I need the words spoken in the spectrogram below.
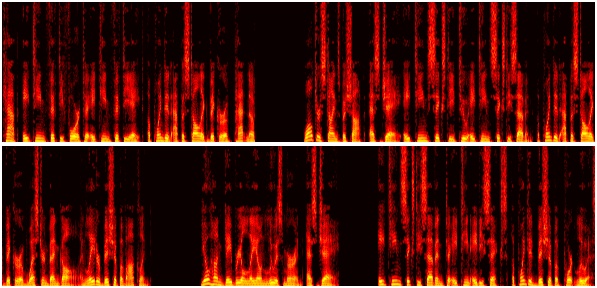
Cap. 1854–1858, appointed Apostolic Vicar of Patna Walter Steins Bisschop, S.J. 1860–1867, appointed Apostolic Vicar of Western Bengal and later Bishop of Auckland Johann Gabriel Leon Louis Meurin, S.J. 1867–1886, appointed Bishop of Port Louis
